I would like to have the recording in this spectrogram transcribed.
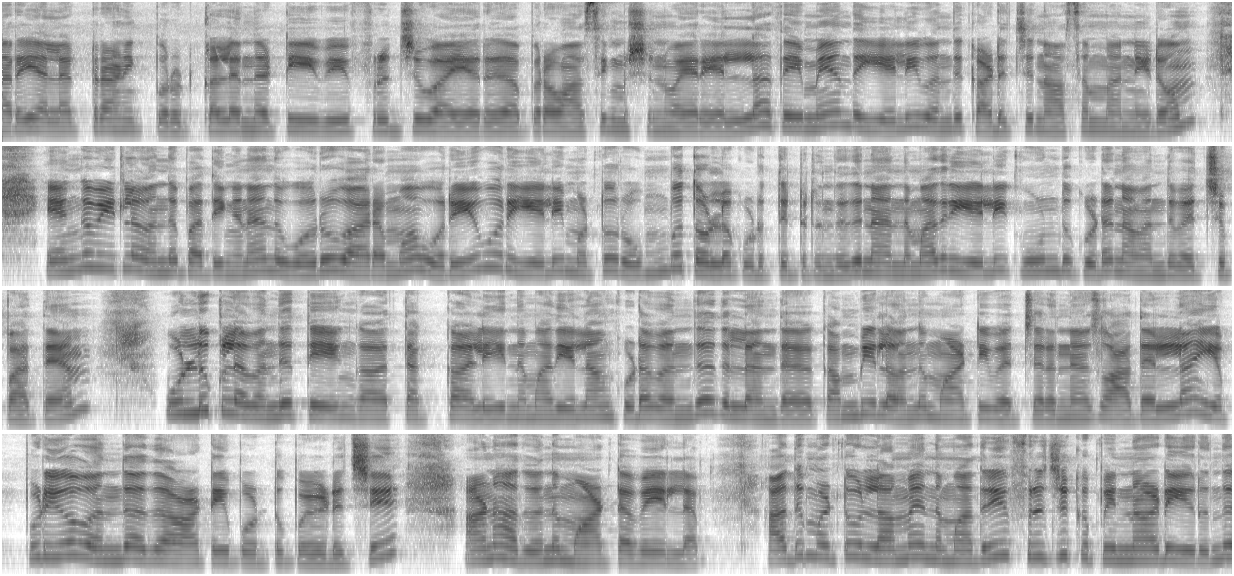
நிறைய எலக்ட்ரானிக் பொருட்கள் இந்த டிவி ஃப்ரிட்ஜ் ஒயரு அப்புறம் வாஷிங் மிஷின் ஒயர் எல்லாத்தையுமே அந்த எலி வந்து கடிச்சு நாசம் பண்ணிடும். எங்கள் வீட்டில் வந்து பார்த்திங்கன்னா இந்த ஒரு வாரமாக ஒரே ஒரு எலி மட்டும் ரொம்ப தொல்லை கொடுத்துட்டு இருந்தது. நான் இந்த மாதிரி எலி கூண்டு கூட நான் வந்து வச்சு பார்த்தேன். உள்ளுக்குள்ளே வந்து தேங்காய் தக்காளி இந்த மாதிரியெல்லாம் கூட வந்து அதில் அந்த கம்பியில் வந்து மாட்டி வச்சுருந்தேன். ஸோ அதெல்லாம் எப்படியோ வந்து அது ஆட்டை போட்டு போயிடுச்சு. ஆனால் அது வந்து மாட்டவே இல்லை. அது மட்டும் இல்லாமல் இந்த மாதிரி ஃப்ரிட்ஜுக்கு பின்னாடி இருந்து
